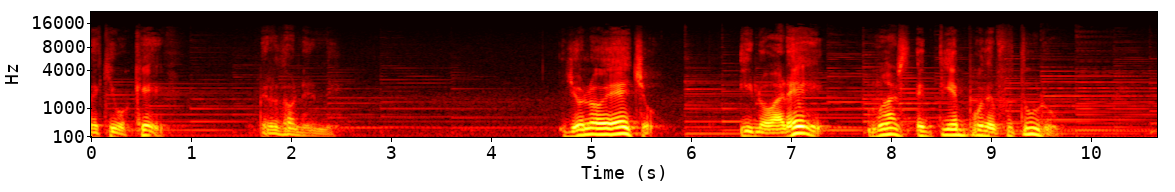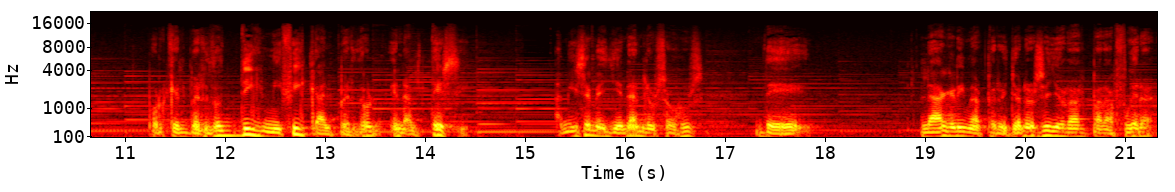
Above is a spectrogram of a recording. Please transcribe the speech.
me equivoqué, perdónenme. Yo lo he hecho y lo haré más en tiempo de futuro, porque el perdón dignifica, el perdón enaltece. A mí se me llenan los ojos de lágrimas, pero yo no sé llorar para afuera,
